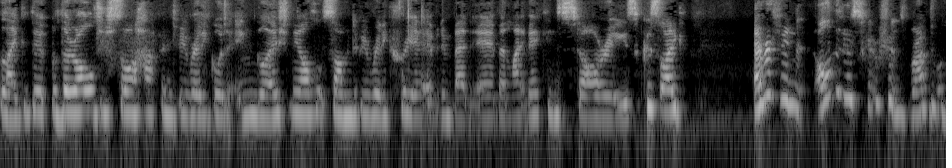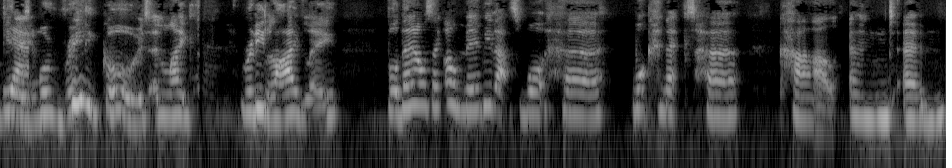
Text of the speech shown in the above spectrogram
Like they, they're all just so happen to be really good at English, and they all seem to be really creative and inventive and like making stories. Because like everything, all the descriptions Miranda were giving Yeah. were really good and like really lively. But then I was like, oh, maybe that's what her, what connects her, Carl and um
